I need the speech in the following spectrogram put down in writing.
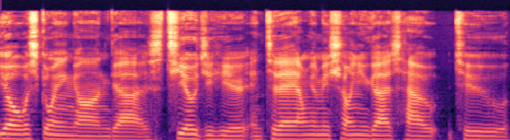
Yo, what's going on guys? Teoji here, and today I'm going to be showing you guys how to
